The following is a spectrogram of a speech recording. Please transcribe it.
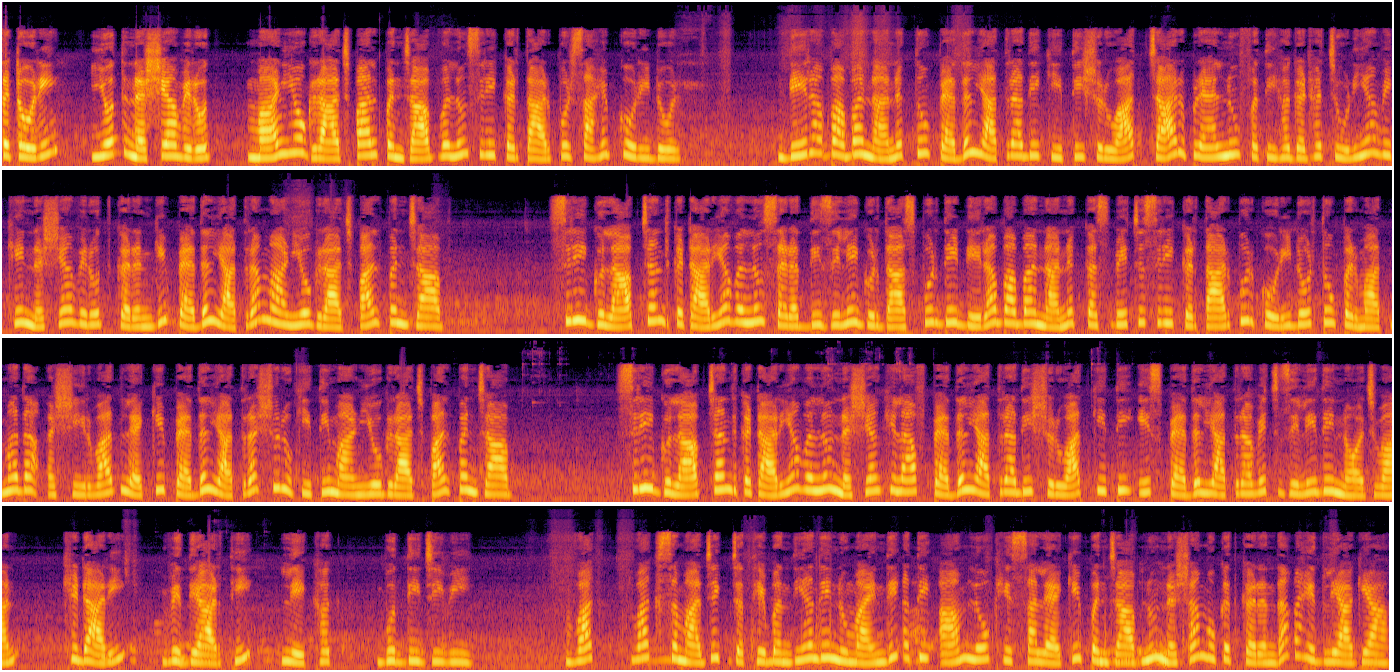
Story ਯੁੱਧ ਨਸ਼ਿਆਂ ਵਿਰੁੱਧ ਮਾਨਯੋਗ ਰਾਜਪਾਲ ਪੰਜਾਬ ਵੱਲੋਂ ਸ੍ਰੀ ਕਰਤਾਰਪੁਰ ਸਾਹਿਬ ਕੋਰੀਡੋਰ। ਡੇਰਾ ਬਾਬਾ ਨਾਨਕ ਤੋਂ ਪੈਦਲ ਯਾਤਰਾ ਦੀ ਕੀਤੀ ਸ਼ੁਰੂਆਤ 4 ਅਪ੍ਰੈਲ ਨੂੰ ਫਤਿਹਗੜ੍ਹ ਚੂੜੀਆਂ ਵਿਖੇ ਨਸ਼ਿਆਂ ਵਿਰੁੱਧ ਕਰਨਗੇ ਪੈਦਲ ਯਾਤਰਾ ਮਾਨਯੋਗ ਰਾਜਪਾਲ ਪੰਜਾਬ। ਸ੍ਰੀ ਗੁਲਾਬ ਚੰਦ ਕਟਾਰੀਆ ਵੱਲੋਂ ਸਰਹੱਦੀ ਜ਼ਿਲ੍ਹੇ ਗੁਰਦਾਸਪੁਰ ਦੇ ਡੇਰਾ ਬਾਬਾ ਨਾਨਕ ਕਸਬੇ 'ਚ ਸ੍ਰੀ ਕਰਤਾਰਪੁਰ ਕੋਰੀਡੋਰ ਤੋਂ ਪਰਮਾਤਮਾ ਦਾ ਆਸ਼ੀਰਵਾਦ ਲੈ ਕੇ ਪੈਦਲ ਯਾਤਰਾ ਸ਼ੁਰੂ ਕੀਤੀ ਮਾਨਯੋਗ ਰਾਜਪਾਲ ਪੰਜਾਬ। ਸ੍ਰੀ ਗੁਲਾਬ ਚੰਦ ਕਟਾਰੀਆ ਵੱਲੋਂ ਨਸ਼ਿਆਂ ਖਿਲਾਫ ਪੈਦਲ ਯਾਤਰਾ ਦੀ ਸ਼ੁਰੂਆਤ ਕੀਤੀ। ਇਸ ਪੈਦਲ ਯਾਤਰਾ ਵਿੱਚ ਜ਼ਿਲ੍ਹੇ ਦੇ ਨੌਜਵਾਨ, ਖਿਡਾਰੀ, ਵਿਦਿਆਰਥੀ, ਲੇਖਕ, ਬੁੱਧੀਜੀਵੀ ਵਕਤ ਵੱਖ ਸਮਾਜਿਕ ਜਥੇਬੰਦੀਆਂ ਦੇ ਨੁਮਾਇੰਦੇ ਅਤੇ ਆਮ ਲੋਕ ਹਿੱਸਾ ਲੈ ਕੇ ਪੰਜਾਬ ਨੂੰ ਨਸ਼ਾ ਮੁਕਤ ਕਰਨ ਦਾ ਅਹਿਦ ਲਿਆ ਗਿਆ।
